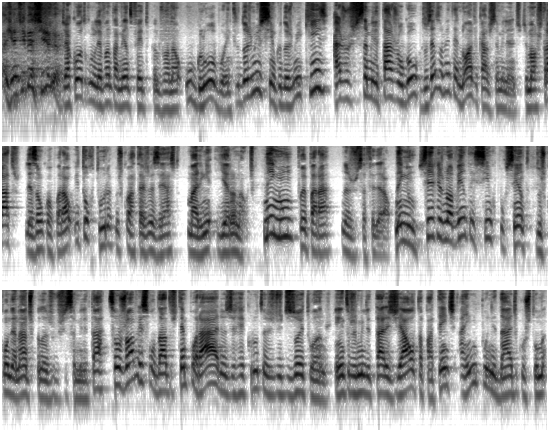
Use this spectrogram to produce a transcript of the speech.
A gente investiga. De acordo com um levantamento feito pelo jornal O Globo, entre 2005 e 2015, a Justiça Militar julgou 299 casos semelhantes de maus tratos, lesão corporal e tortura nos quartéis do Exército, Marinha e Aeronáutica. Nenhum foi parar na Justiça Federal. Nenhum. Cerca de 95% dos condenados pela Justiça Militar são jovens soldados temporários e recrutas de 18 anos. Entre os militares de alta patente, a impunidade costuma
